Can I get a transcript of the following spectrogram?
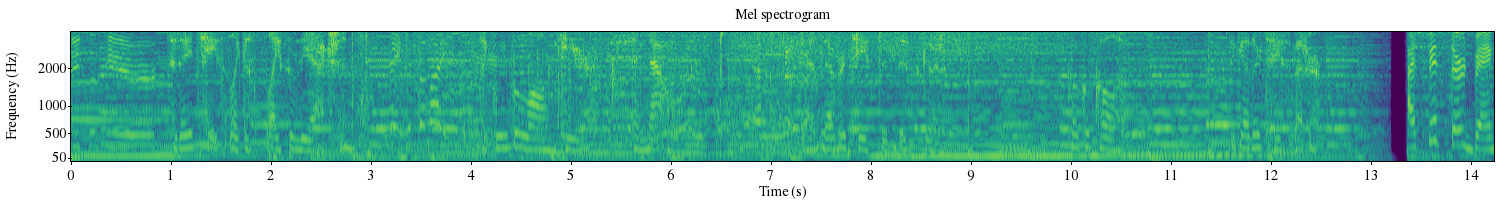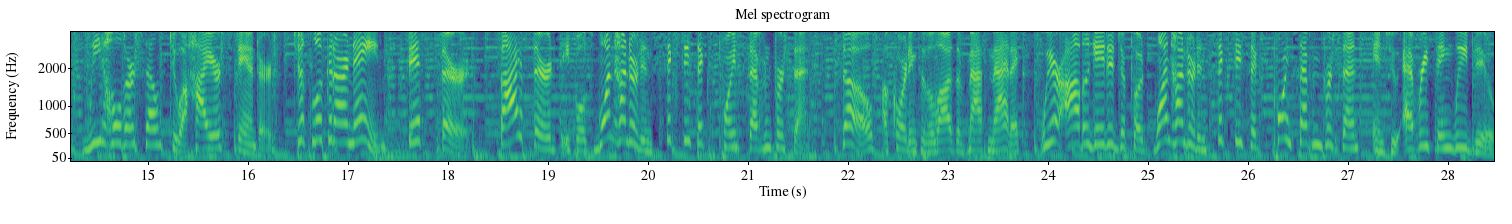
Pizza's here. Today tastes like a slice of the action. Hey, hit the light. Like we belong here and now. and it never tasted this good. Coca-Cola. Together tastes better. At Fifth Third Bank, we hold ourselves to a higher standard. Just look at our name, Fifth Third. Five thirds equals 166.7%. So, according to the laws of mathematics, we are obligated to put 166.7% into everything we do.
